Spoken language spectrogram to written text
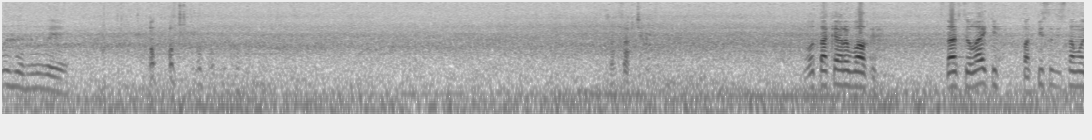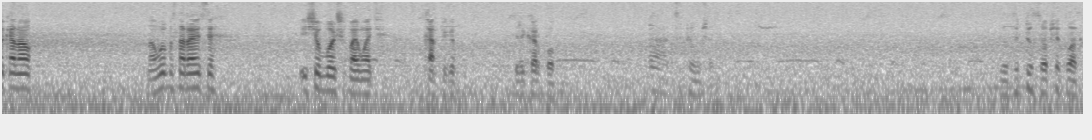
ой, ой, ой. Оп, оп, оп, оп. Красавчик. Вот такая рыбалка. Ставьте лайки, подписывайтесь на мой канал. А мы постараемся еще больше поймать карпиков или карпов. А, цепил сейчас. Зацепился вообще классно.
